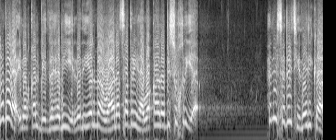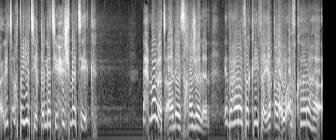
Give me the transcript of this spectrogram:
نظر إلى القلب الذهبي الذي يلمع على صدرها وقال بسخرية هل ارتديت ذلك لتغطية قلة حشمتك؟ احمرت آليس خجلا إذ عرف كيف يقرأ أفكارها.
